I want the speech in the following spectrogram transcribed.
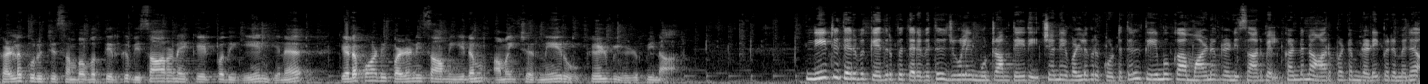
கள்ளக்குறிச்சி சம்பவத்திற்கு விசாரணை கேட்பது ஏன் என எடப்பாடி பழனிசாமியிடம் அமைச்சர் நேரு கேள்வி எழுப்பினார். நீட்டு தேர்வுக்கு எதிர்ப்பு தெரிவித்து ஜூலை மூன்றாம் தேதி சென்னை வள்ளுவர் கூட்டத்தில் திமுக மாணவர் அணி சார்பில் கண்டன ஆர்ப்பாட்டம் நடைபெறும் என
